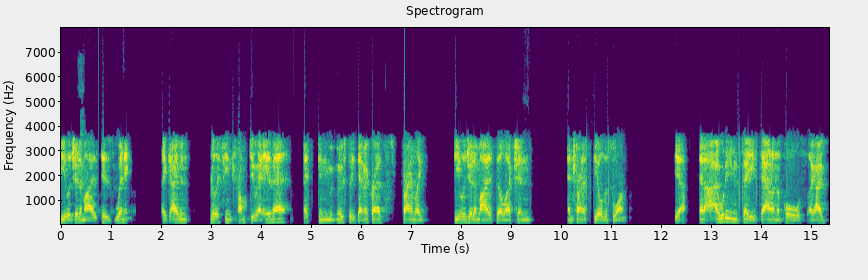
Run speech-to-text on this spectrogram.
delegitimize his winning. Like I haven't really seen Trump do any of that. I've seen mostly Democrats try and like delegitimize the election and trying to steal this one. Yeah. And I wouldn't even say he's down in the polls. Like I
